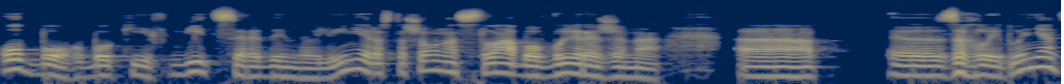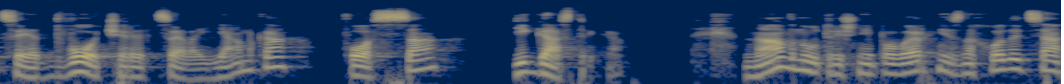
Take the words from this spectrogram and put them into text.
обох боків від серединної лінії розташована слабо виражена е, е, заглиблення це двочеревцева ямка фоса дігастрика. На внутрішній поверхні знаходиться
